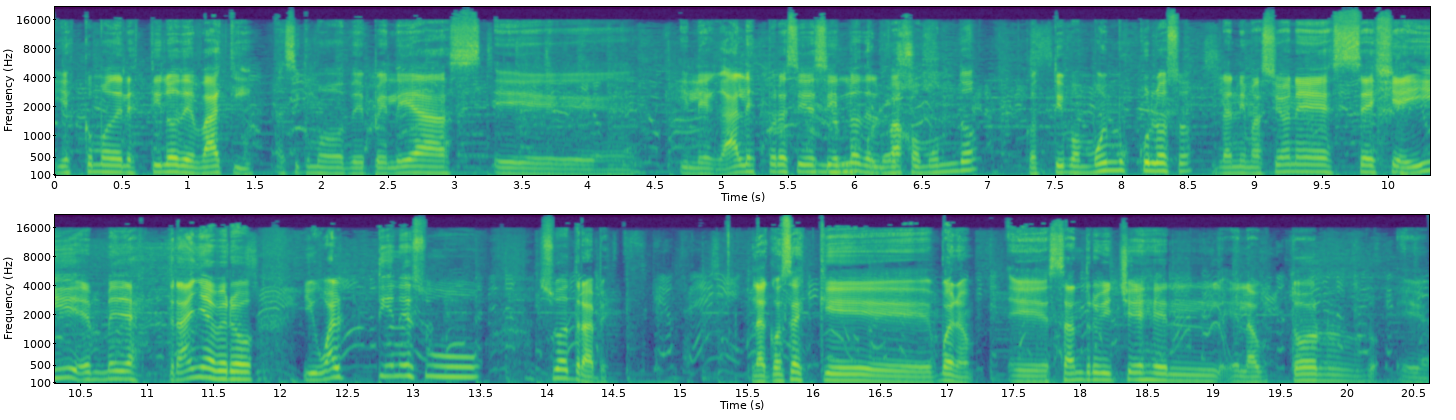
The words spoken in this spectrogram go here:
y es como del estilo de Baki, así como de peleas eh, ilegales por así decirlo, del bajo mundo, con tipos muy musculosos. La animación es CGI, es media extraña, pero igual tiene su, su atrape. La cosa es que, bueno, eh, Sandrovich es el, el autor eh,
